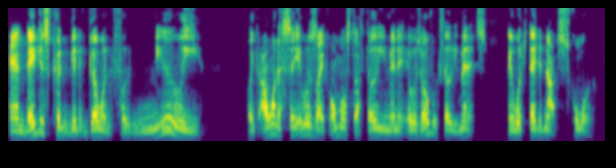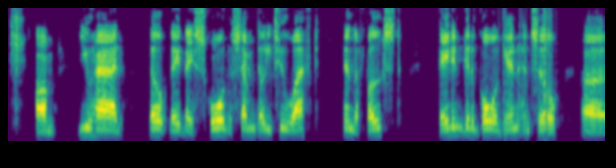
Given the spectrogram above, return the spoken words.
And they just couldn't get it going for nearly, like, I want to say it was like almost a 30 minute, it was over 30 minutes in which they did not score. Um, you had, though, they, they scored with 732 left in the first. They didn't get a goal again until uh,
